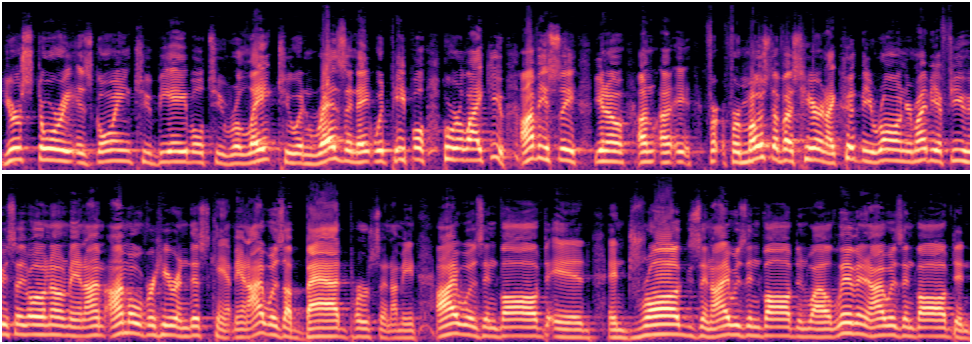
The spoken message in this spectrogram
your story is going to be able to relate to and resonate with people who are like you. Obviously, you know, um, uh, for, for most of us here, and I could be wrong, there might be a few who say, oh, no, man, I'm, I'm over here in this camp. Man, I was a bad person. I mean, I was involved in, in drugs, and I was involved in wild living, and I was involved in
